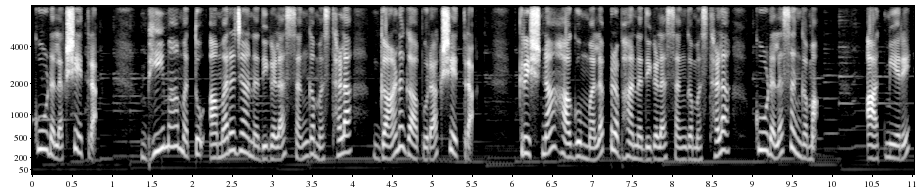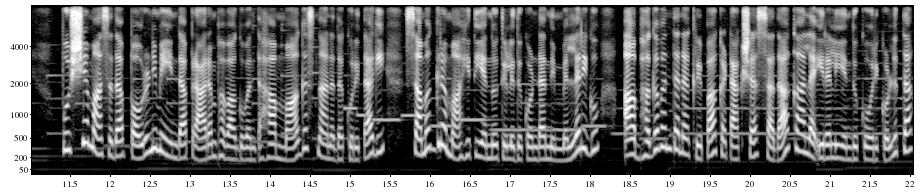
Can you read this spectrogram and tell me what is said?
ಕೂಡಲ ಕ್ಷೇತ್ರ. ಭೀಮಾ ಮತ್ತು ಅಮರಜಾ ನದಿಗಳ ಸಂಗಮ ಸ್ಥಳ ಗಾಣಗಾಪುರ ಕ್ಷೇತ್ರ. ಕೃಷ್ಣ ಹಾಗೂ ಮಲಪ್ರಭಾ ನದಿಗಳ ಸಂಗಮ ಸ್ಥಳ ಕೂಡಲ ಸಂಗಮ. ಆತ್ಮೀಯರೇ, ಪುಷ್ಯ ಮಾಸದ ಪೌರ್ಣಿಮೆಯಿಂದ ಪ್ರಾರಂಭವಾಗುವಂತಹ ಮಾಘಸ್ನಾನದ ಕುರಿತಾಗಿ ಸಮಗ್ರ ಮಾಹಿತಿಯನ್ನು ತಿಳಿದುಕೊಂಡ ನಿಮ್ಮೆಲ್ಲರಿಗೂ ಆ ಭಗವಂತನ ಕೃಪಾಕಟಾಕ್ಷ ಸದಾಕಾಲ ಇರಲಿ ಎಂದು ಕೋರಿಕೊಳ್ಳುತ್ತಾ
